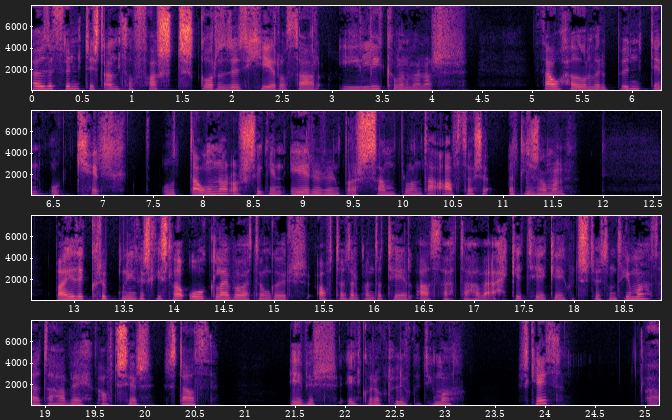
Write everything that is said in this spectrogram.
hafði fundist ennþá fast skorðuð hér og þar í líkamannum hennar. Þá hafði hún verið bundin og kyrkt og dánarorsökin er í raun bara samblanda af þessu öllu saman. Bæði krupningaskísla og glæpavettangur áttu að benda til að þetta hafi ekki tekið eitthvað stuttan tíma. Þetta hafi átt sér stað yfir einhverja klukkutíma skeið já,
